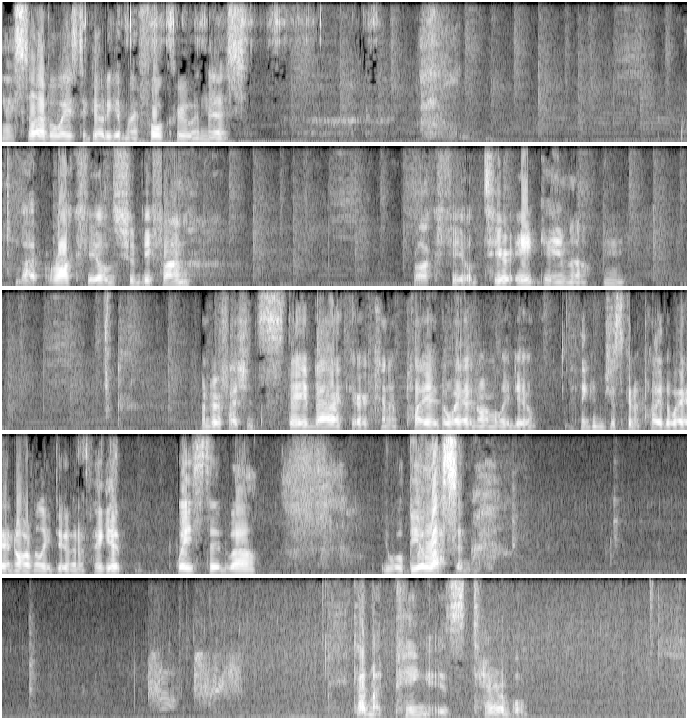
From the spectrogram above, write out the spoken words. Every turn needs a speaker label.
Speaker 1: Yeah, I still have a ways to go to get my full crew in this. But Rockfield should be fun. Rockfield, tier 8 game though. Hmm. Wonder if I should stay back or kind of play the way I normally do. I think I'm just going to play the way I normally do, and if I get wasted, well, it will be a lesson. God, my ping is terrible.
